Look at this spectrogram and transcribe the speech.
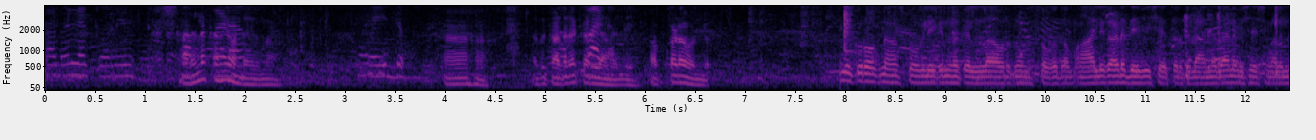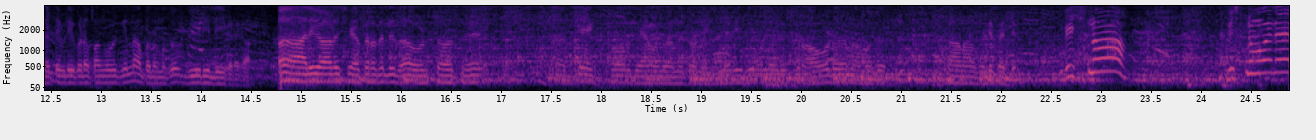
കടലക്കറി കടലക്കറി ഉണ്ടായിരുന്നോ? ആഹാ. അത് കടലക്കറിയാണല്ലേ? പപ്പടമുണ്ട്. മിക്കുറോക്ക് ഡാൻസ് പ്രോഗിലേക്ക് നിങ്ങൾക്ക് എല്ലാവർക്കും സ്വാഗതം. ആലുകാട് ദേവി ക്ഷേത്രത്തിലെ അന്നദാന വിശേഷങ്ങൾ ഇന്നത്തെ വീഡിയോ കൂടെ പങ്കുവയ്ക്കുന്നു. അപ്പോൾ നമുക്ക് വീഡിയോയിലേക്ക് കിടക്കാം. ആലുകാട് ക്ഷേത്രത്തിൽ ഇതാ ഉത്സവത്തിന് സദ്യ എക്സ്പ്ലോർ ചെയ്യാൻ വേണ്ടി വന്നിട്ടുണ്ട് നല്ല രീതിയിലുള്ള ക്രൗഡ് നമുക്ക് കാണാൻ വേണ്ടി പറ്റും. വിഷ്ണു! വിഷ്ണു മോനെ!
